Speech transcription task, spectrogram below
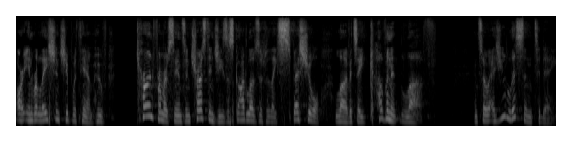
are in relationship with him, who've turned from our sins and trust in Jesus, God loves us with a special love. It's a covenant love. And so as you listen today,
